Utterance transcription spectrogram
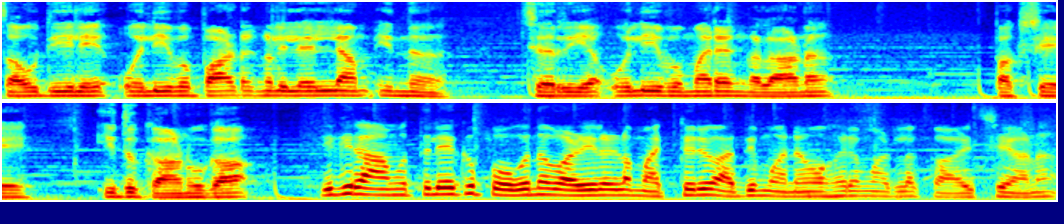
സൗദിയിലെ ഒലീവ് പാടങ്ങളിലെല്ലാം ഇന്ന് ചെറിയ ഒലീവ് മരങ്ങളാണ്. പക്ഷേ ഇത് കാണുക. ഈ ഗ്രാമത്തിലേക്ക് പോകുന്ന വഴിയിലുള്ള മറ്റൊരു അതിമനോഹരമായിട്ടുള്ള കാഴ്ചയാണ്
